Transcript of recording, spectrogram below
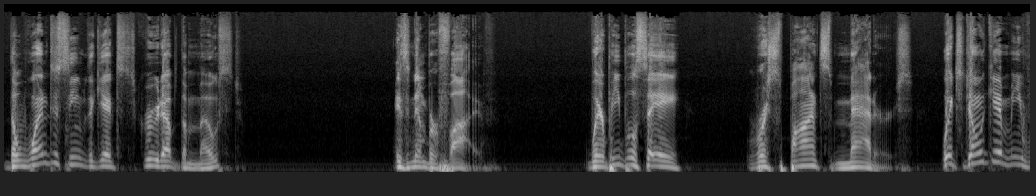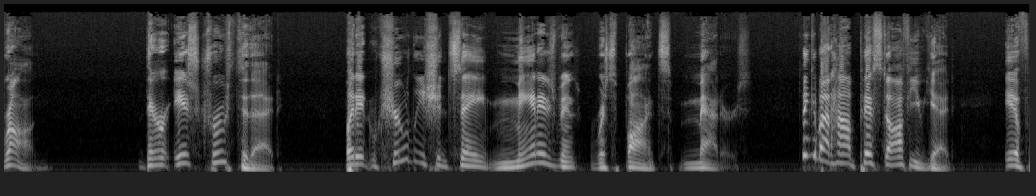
the one to seem to get screwed up the most is number five, where people say, response matters, which don't get me wrong, there is truth to that. But it truly should say management response matters. Think about how pissed off you get if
